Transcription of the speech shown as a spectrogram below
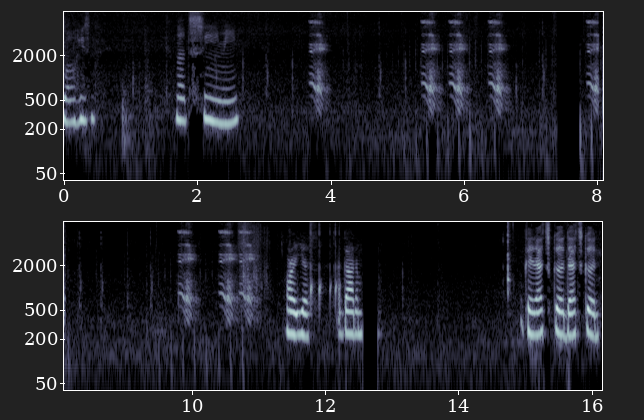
well, he's not seeing me. Alright, yes, I got him. Okay, that's good, that's good.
